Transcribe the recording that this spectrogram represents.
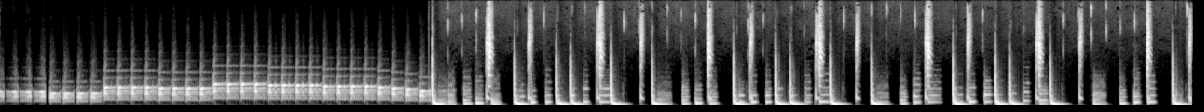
Thank you.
